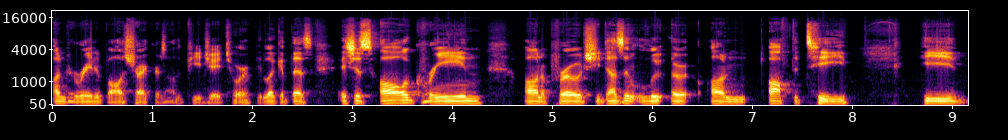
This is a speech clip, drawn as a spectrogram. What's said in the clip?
underrated ball strikers on the PGA Tour. If you look at this, it's just all green on approach. He doesn't lo- on off the tee. He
